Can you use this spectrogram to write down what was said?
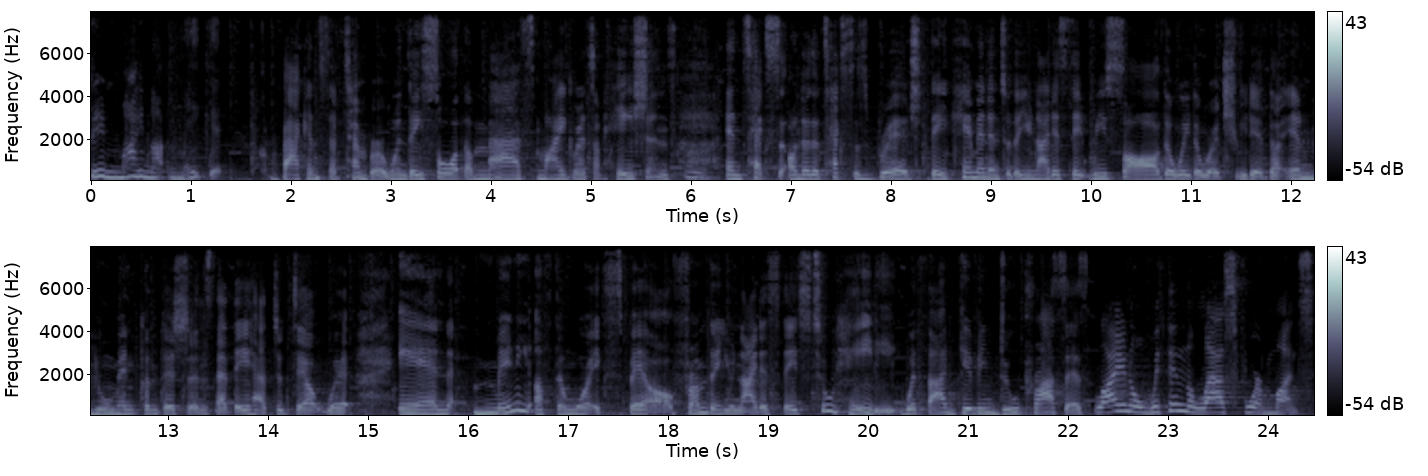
they might not make it back in September when they saw the mass migrants of Haitians mm. in Texas under the Texas Bridge. They came in into the United States. We saw the way they were treated, the inhuman conditions that they had to deal with, and many of them were expelled from the United States to Haiti without giving due process. Lionel, within the last four months,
